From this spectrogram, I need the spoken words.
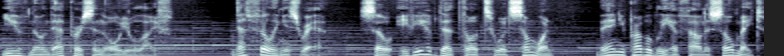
you have known that person all your life? That feeling is rare, so if you have that thought towards someone, then you probably have found a soulmate.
